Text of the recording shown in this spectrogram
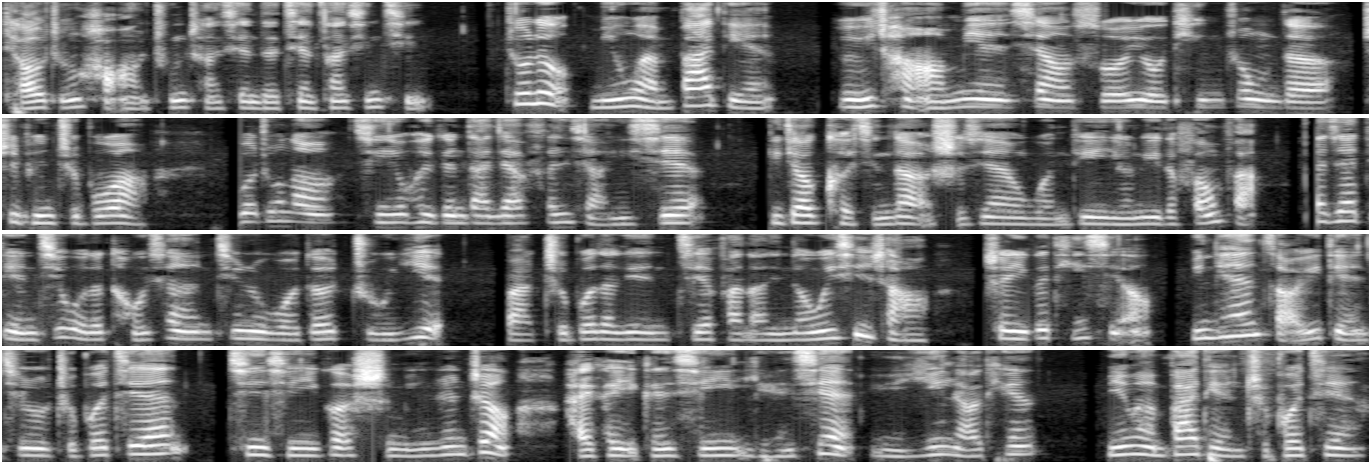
调整好啊中长线的建仓心情。周六明晚八点有一场面向所有听众的视频直播啊，直播中呢，青音会跟大家分享一些比较可行的实现稳定盈利的方法。大家点击我的头像进入我的主页。把直播的链接发到您的微信上，设一个提醒，明天早一点进入直播间进行一个实名认证，还可以跟新连线语音聊天。明晚八点直播间。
